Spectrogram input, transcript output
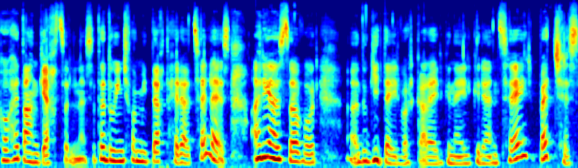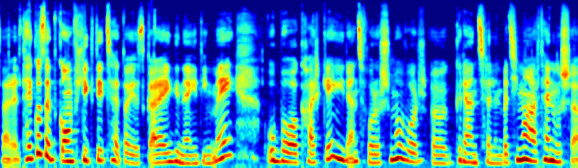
քո հետ անկեղծ լինես եթե դու ինչ որ միտեղ թերացել ես արի ասա որ դու գիտեիր որ կարայիր գնայիր գրանցեիր բայց չես արել թեկուզ այդ կոնֆլիկտից հետո ես կարայի գնայի դիմեի ու բողոքարկեի իրանց որոշումը որ գրանցել են բայց հիմա արդեն ուշ է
